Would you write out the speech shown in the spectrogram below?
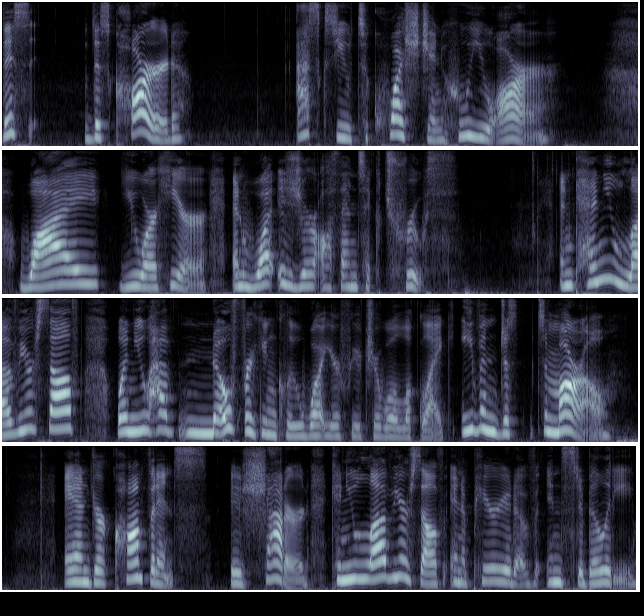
this this card asks you to question who you are, why you are here, and what is your authentic truth. And can you love yourself when you have no freaking clue what your future will look like, even just tomorrow? And your confidence is shattered. Can you love yourself in a period of instability?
